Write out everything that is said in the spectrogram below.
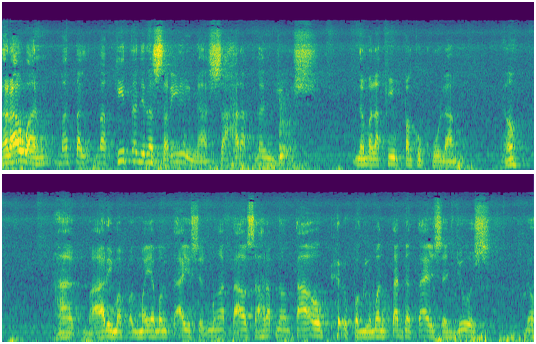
Larawan, makita nila sarili na sa harap ng Diyos na malaking pagkukulang. No? At maaaring mapagmayamang tayo sa mga tao sa harap ng tao, pero pag lumantad na tayo sa Diyos, no,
